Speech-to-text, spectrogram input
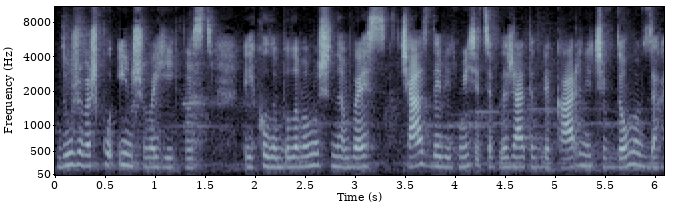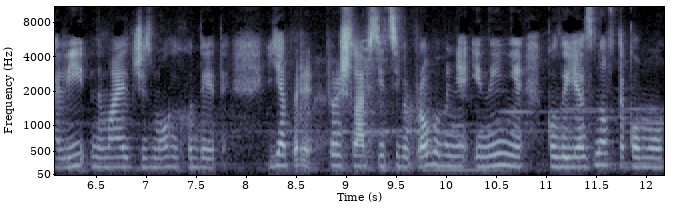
дуже важку іншу вагітність, і коли була вимушена весь час 9 місяців лежати в лікарні чи вдома, взагалі не маючи змоги ходити. Я пройшла всі ці випробування, і нині, коли я знов в такому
